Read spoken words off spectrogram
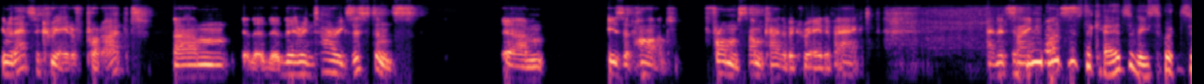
You know, that's a creative product. Um, their entire existence um, is at heart from some kind of a creative act. And it's like, not just occurred to me, so it's,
